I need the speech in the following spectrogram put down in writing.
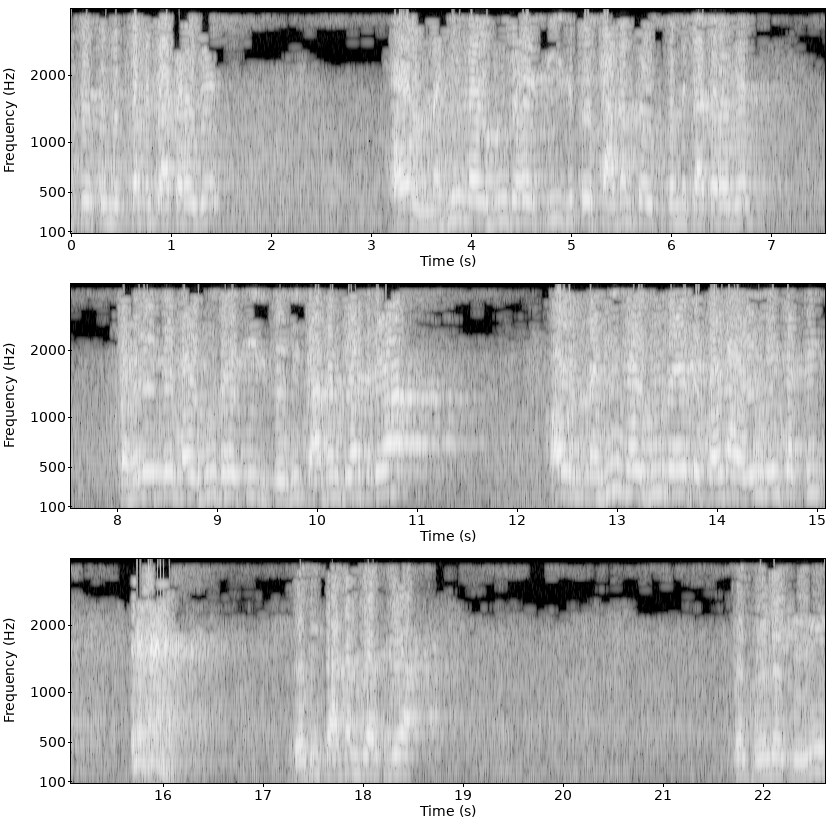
से तुम उत्पन्न क्या करोगे? और नहीं मौजूद है चीज़ तो साधन से उत्पन्न क्या करोगे? पहले से मौजूद है चीज़ तो भी साधन व्यर्थ गया। और नहीं मौजूद है तो पैदा हो ही नहीं सकती। तो भी साधन व्यर्थ गया। तो बोले कि,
